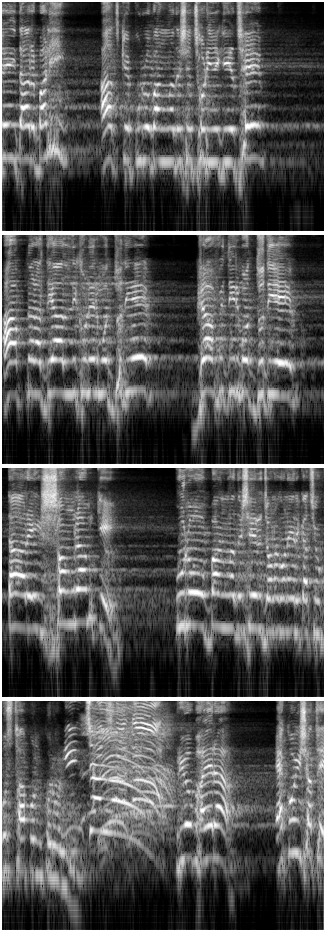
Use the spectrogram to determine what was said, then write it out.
যেই তার বাণী আজকে পুরো বাংলাদেশে ছড়িয়ে গিয়েছে, আপনারা দেয়াল লিখনের মধ্য দিয়ে, গ্রাফিতির মধ্য দিয়ে তার এই সংগ্রামকে পুরো বাংলাদেশের জনগণের কাছে উপস্থাপন করুন। প্রিয় ভাইয়েরা, একই সাথে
